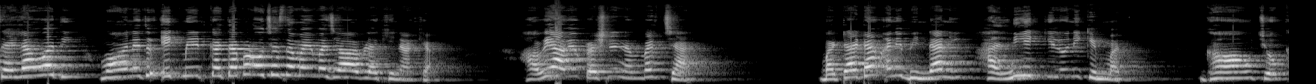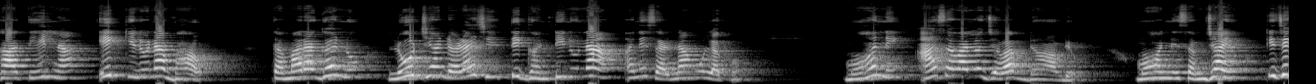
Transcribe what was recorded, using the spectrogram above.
સહેલા હોવાથી મોહને તો એક મિનિટ કરતાં પણ ઓછા સમયમાં જવાબ લખી નાખ્યા. હવે આવ્યો પ્રશ્ન નંબર ચાર. બટાટા અને ભીંડાની હાલની એક કિલોની કિંમત. ઘઉં, ચોખા, તેલના એક કિલોના ભાવ. તમારા ઘરનું લોટ જ્યાં ડળાય છે તે ઘંટીનું નામ અને સરનામું લખો. મોહનને આ સવાલનો જવાબ ન આવડ્યો. મોહનને સમજાયું કે જે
